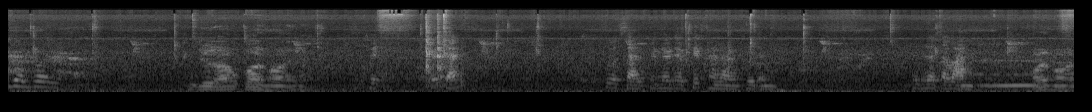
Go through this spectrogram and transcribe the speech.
เพื่อนบ่อย ยื้อเอาก้อยหอยนะเผ็ดเผ็ดจ้ะตัวสายเป็นเรื่องเผ็ดขนาดเผ็ดอันเป็นเรือสวรรค์ก้อยหอย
